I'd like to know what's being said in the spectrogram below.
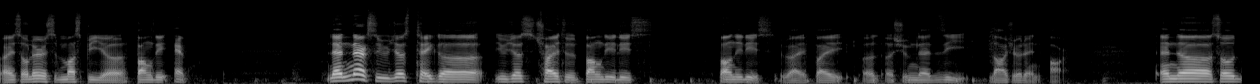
right? So there must be a bounded M. Then next, you just take a you just try to bound this bounded this right by uh, assume that z larger than r. And uh, so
